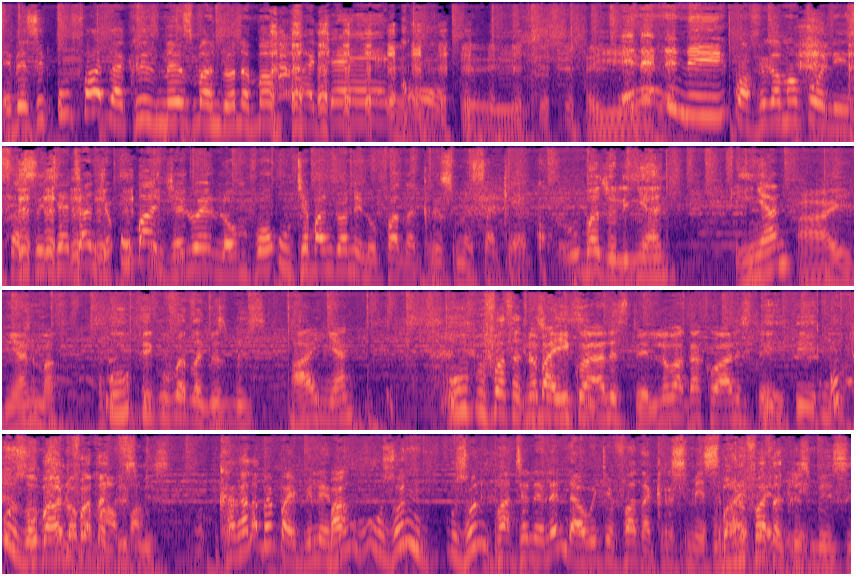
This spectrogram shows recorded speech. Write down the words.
ebesithi ufather christmas bantwana bam akekho enenini kwafika amapolisa sithetha nje ubanjelwe lo mfo uthi ebantwaneni ufather christmas akekho ubanjwe linyani yinyani hayi yinyani ma uphi kufather christmas hayi yinyani uphi ufather noba yikho alisdale noba kakho alisdale ngumbuzo ubani ufather christmas khangala bebhayibhileni uzoniphathelele endawo ithi father christmas ubani ufather christmas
